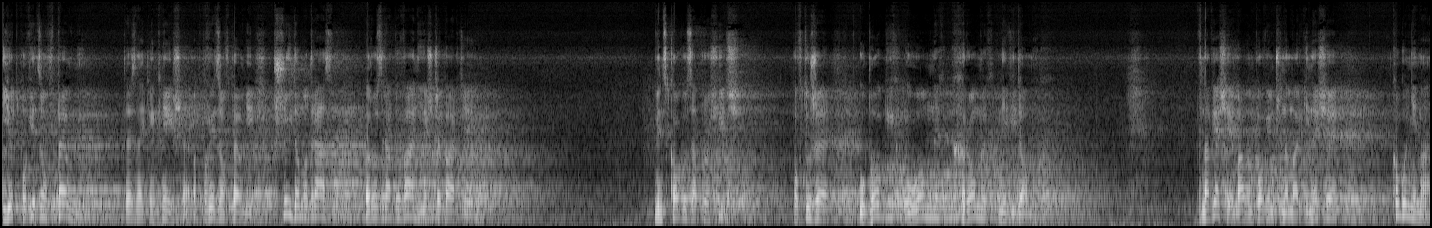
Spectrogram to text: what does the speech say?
i odpowiedzą w pełni. To jest najpiękniejsze. Odpowiedzą w pełni. Przyjdą od razu, rozradowani jeszcze bardziej. Więc kogo zaprosić? Powtórzę, ubogich, ułomnych, chromych, niewidomych. W nawiasie małym powiem, czy na marginesie, kogo nie ma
